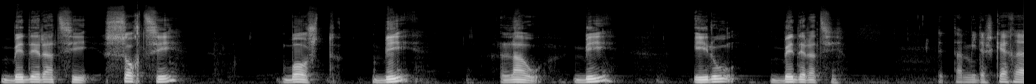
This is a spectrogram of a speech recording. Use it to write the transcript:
bederatzi sortzi, bost bi, lau bi, iru bederatzi. Eta mil esker uh,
